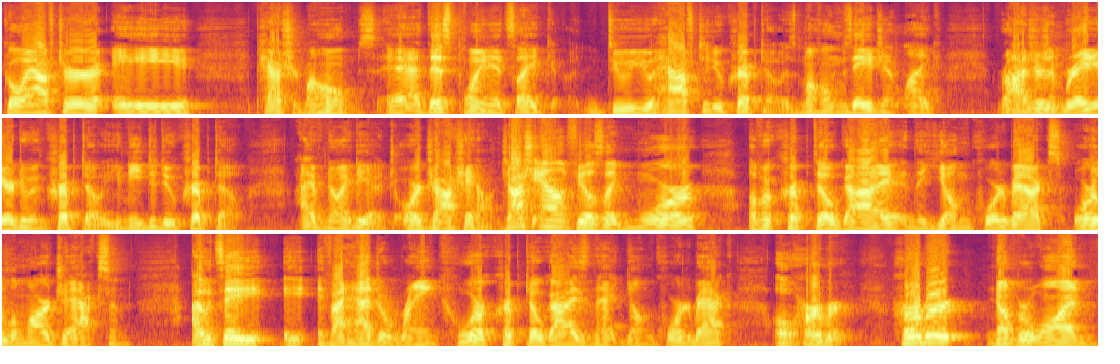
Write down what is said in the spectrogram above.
go after a Patrick Mahomes? At this point, it's like, do you have to do crypto? Is Mahomes' agent like? Rodgers and Brady are doing crypto. You need to do crypto. I have no idea. Or Josh Allen. Josh Allen feels like more of a crypto guy in the young quarterbacks or Lamar Jackson. I would say if I had to rank who are crypto guys in that young quarterback, oh, Herbert. Herbert, number one.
